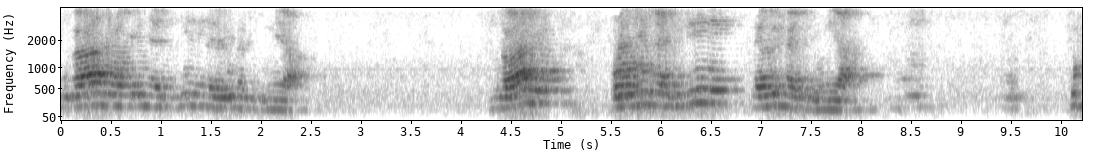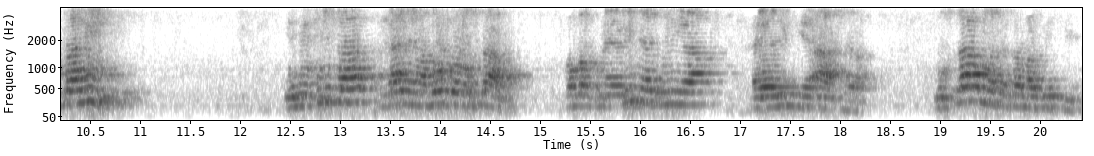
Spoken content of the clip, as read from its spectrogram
mgawanyo wa elimu ya kidini na elimu ya kidunia. Mgawanyo wa elimu ya kidini na elimu ya kidunia. Fikra hii imepita ndani ya magongo ya Uislamu kwamba kuna elimu ya dunia na elimu ya akhera. Uislamu unatazama vipi?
